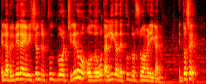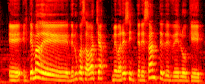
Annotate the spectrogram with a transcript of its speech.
en la primera división del fútbol chileno o de otras ligas del fútbol sudamericano. Entonces, eh, el tema de, Lucas Abacha me parece interesante desde lo que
